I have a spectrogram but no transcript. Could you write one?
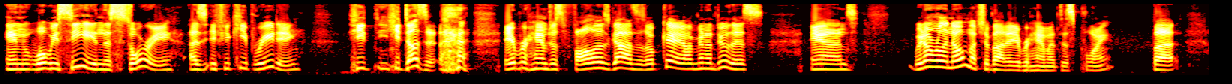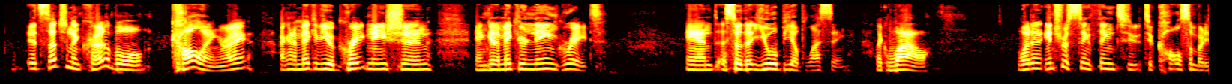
and what we see in this story, as if you keep reading, he, he does it. Abraham just follows God and says, okay, I'm going to do this. And we don't really know much about Abraham at this point, but it's such an incredible calling, right? I'm going to make of you a great nation and going to make your name great. And so that you will be a blessing. Like, wow, what an interesting thing to, to call somebody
